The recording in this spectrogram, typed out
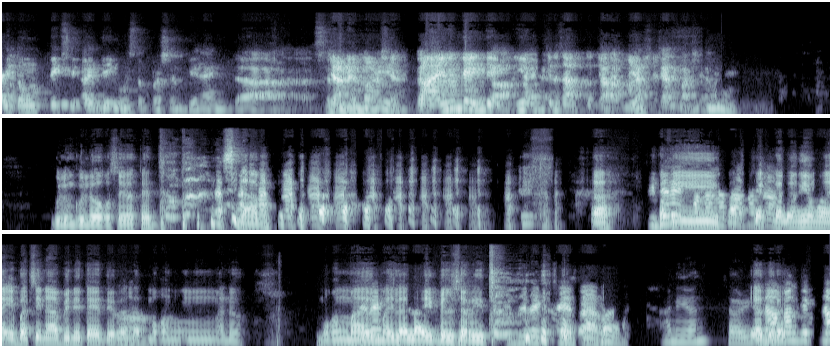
I don't think si Arding was the person behind uh, Libo and. Marcia. Ah, hindi, hindi. Ah, yung sinasabi ko, John and Yeah, Marcia. John Marcia. Gulong-gulo ako sa'yo, Ted. Sinabi. ah, Si Direk, baka check na lang yung mga ibang sinabi ni Teddy Ron Oo. at mukhang ano, mukhang may, Direct. may lalibel siya rito. Si Direk Cesar. Ano yun? Sorry. Yeah, direct. nabanggit, na,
